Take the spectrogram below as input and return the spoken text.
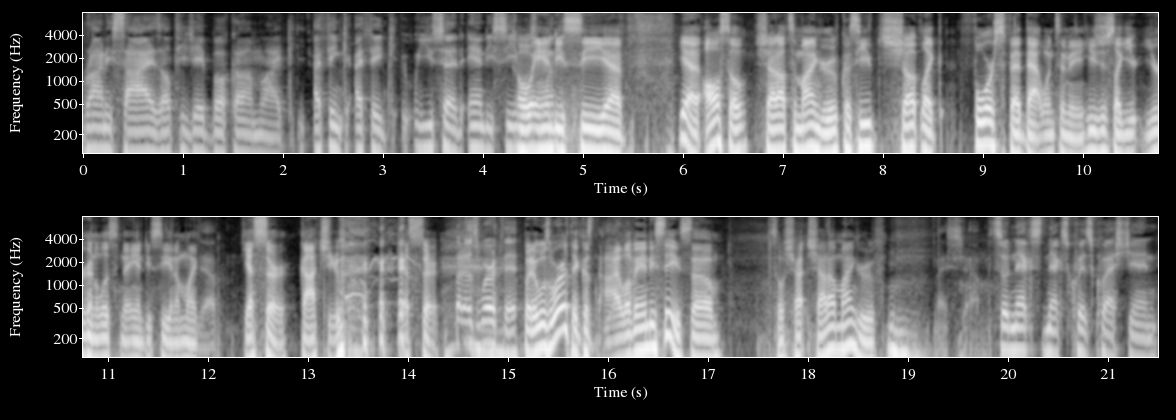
Roni Size, LTJ Bukem, like I think I think you said Andy C. Oh, one Andy that- C. Yeah, yeah. Also, shout out to Mind Groove because he shoved like force fed that one to me. He's just like, you're, you're gonna listen to Andy C. And I'm like, Yep. yes, sir, got you, yes, sir. But it was worth it. But it was worth it because I love Andy C. So, so shout shout out Mind Groove. Nice job. So next next quiz question.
